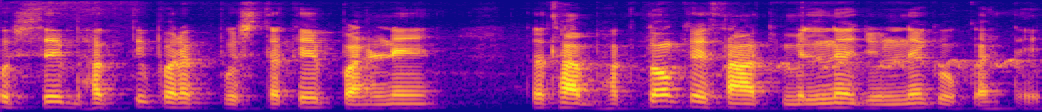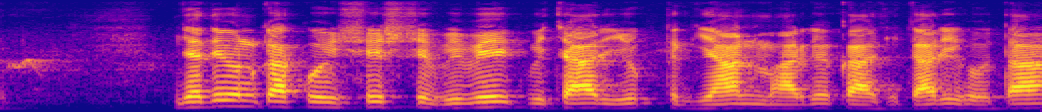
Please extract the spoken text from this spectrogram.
उससे भक्तिपरक पुस्तकें पढ़ने तथा भक्तों के साथ मिलने जुलने को कहते। यदि उनका कोई शिष्य विवेक विचार युक्त ज्ञान मार्ग का अधिकारी होता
